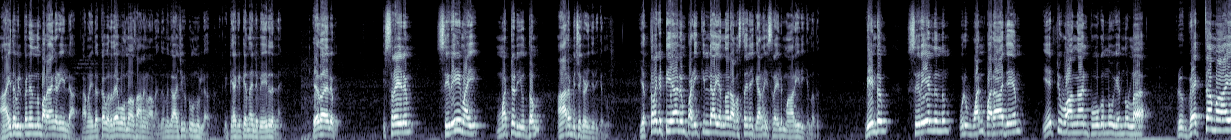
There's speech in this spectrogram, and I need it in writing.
ആയുധ വിൽപ്പനയൊന്നും പറയാൻ കഴിയില്ല. കാരണം ഇതൊക്കെ വെറുതെ പോകുന്ന സാധനങ്ങളാണ്. ഇതൊന്നും കാശ് കിട്ടുമൊന്നുമില്ല കിട്ടിയാൽ കിട്ടിയെന്നതിന്റെ പേര് തന്നെ. ഏതായാലും ഇസ്രയേലും സിറിയയുമായി മറ്റൊരു യുദ്ധം ആരംഭിച്ചു കഴിഞ്ഞിരിക്കുന്നു. എത്ര കിട്ടിയാലും പഠിക്കില്ല എന്നൊരവസ്ഥയിലേക്കാണ് ഇസ്രയേൽ മാറിയിരിക്കുന്നത്. വീണ്ടും സിറിയയിൽ നിന്നും ഒരു വൻ പരാജയം ഏറ്റുവാങ്ങാൻ പോകുന്നു എന്നുള്ള ഒരു വ്യക്തമായ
